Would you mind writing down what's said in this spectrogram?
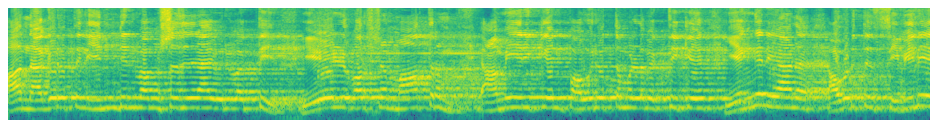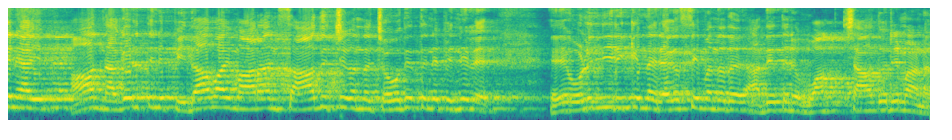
ആ നഗരത്തിൽ ഇന്ത്യൻ വംശജനായ ഒരു വ്യക്തി ഏഴ് വർഷം മാത്രം അമേരിക്കൻ പൗരത്വമുള്ള വ്യക്തിക്ക് എങ്ങനെയാണ് അവിടുത്തെ സിവിലിയനായി ആ നഗരത്തിന് പിതാവായി മാറാൻ സാധിച്ചു എന്ന ചോദ്യത്തിന്റെ പിന്നിൽ ഒളിഞ്ഞിരിക്കുന്ന രഹസ്യം എന്നത് അദ്ദേഹത്തിന്റെ വാക്ചാതുര്യമാണ്.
